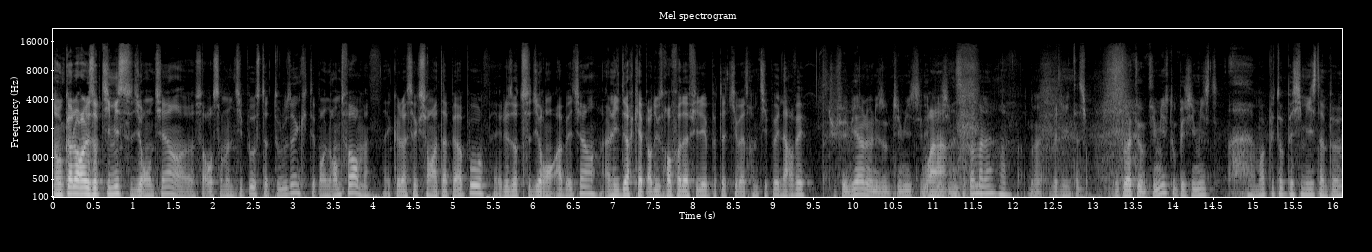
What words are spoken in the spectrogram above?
Donc alors les optimistes se diront tiens euh, ça ressemble un petit peu au Stade Toulousain qui n'était pas en grande forme et que la section a tapé à peau. Et les autres se diront ah ben tiens un leader qui a perdu trois fois d'affilée peut-être qu'il va être un petit peu énervé. Tu fais bien le- les optimistes et les voilà c'est pas mal hein. Ouais. belle limitation. Et toi, tu es optimiste ou pessimiste? Euh, moi plutôt pessimiste un peu.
